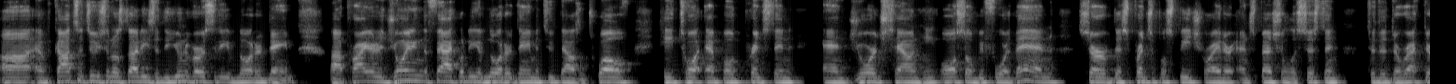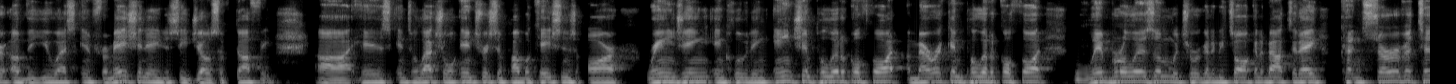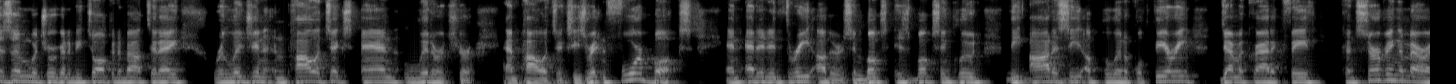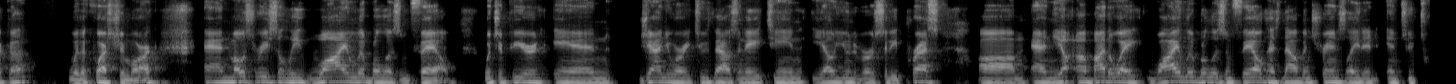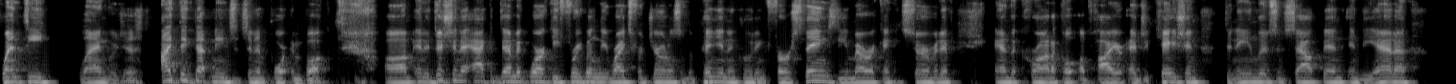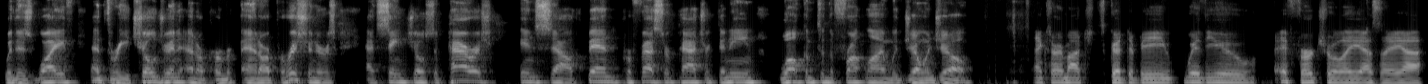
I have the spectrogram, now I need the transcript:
Uh, of constitutional studies at the university of notre dame. Uh, prior to joining the faculty of notre dame in 2012 he taught at both princeton and georgetown. He also before then served as principal speechwriter and special assistant to the director of the U.S. Information Agency, Joseph Duffy. Uh, his intellectual interests and publications are ranging, including ancient political thought, American political thought, liberalism, which we're going to be talking about today, conservatism, which we're going to be talking about today, religion and politics, and literature and politics. He's written four books and edited three others. In books, his books include The Odyssey of Political Theory, Democratic Faith, Conserving America, with a question mark, and most recently, Why Liberalism Failed, which appeared in January 2018, Yale University Press. Um, and uh, by the way, Why Liberalism Failed has now been translated into 20 languages. I think that means it's an important book. Um, in addition to academic work, he frequently writes for journals of opinion, including First Things, The American Conservative, and the Chronicle of Higher Education. Deneen lives in South Bend, Indiana, with his wife and three children, and our and our parishioners at St. Joseph Parish in South Bend. Professor Patrick Deneen, welcome to the front line with Joe and Joe. Thanks very much. It's good to be with you, if virtually, as a uh,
